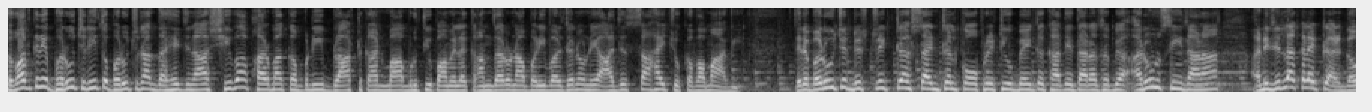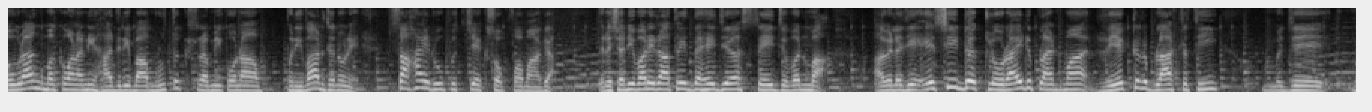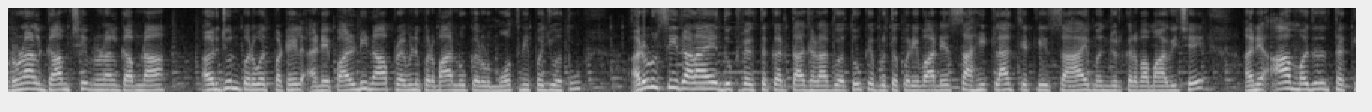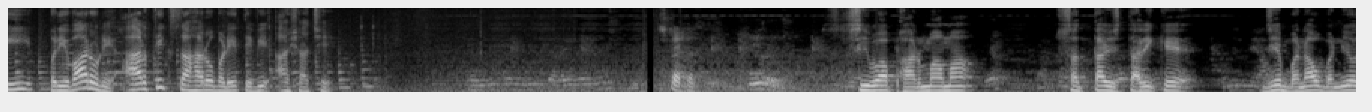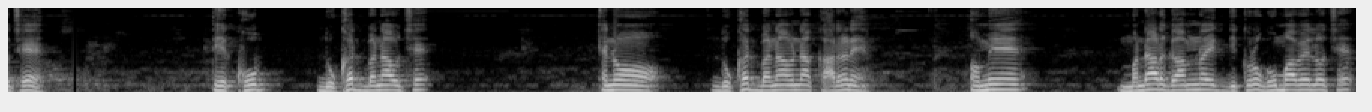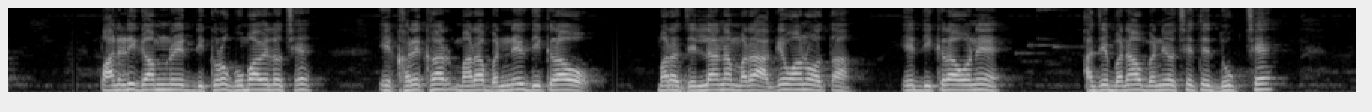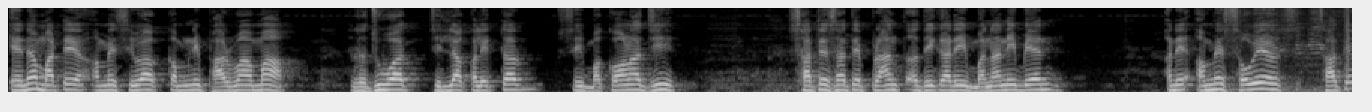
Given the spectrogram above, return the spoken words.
તો વાત કરીએ ભરૂચની, તો ભરૂચના દહેજના શિવા ફાર્મા કંપની બ્લાસ્ટ કાંડમાં મૃત્યુ પામેલા કામદારોના પરિવારજનોને આજે સહાય ચૂકવવામાં આવી. ત્યારે Bharuch district central cooperative bank ખાતે ધારાસભ્ય અરુણસિંહ રાણા અને જિલ્લા કલેક્ટર ગૌરાંગ મકવાણાની હાજરીમાં મૃતક શ્રમિકોના પરિવારજનોને સહાયરૂપ ચેક સોંપવામાં આવ્યા. ત્યારે શનિવારે રાત્રે દહેજ સ્ટેજ વનમાં આવેલા જે એસિડ ક્લોરાઇડ પ્લાન્ટમાં રિએક્ટર બ્લાસ્ટથી જે મૃણાલ ગામ છે, મૃણાલ ગામના અર્જુન પર્વત પટેલ અને પાલડીના પ્રવીણ પરમારનું કરુણ મોત નીપજ્યું હતું. અરુણસિંહ રાણાએ દુઃખ વ્યક્ત કરતા જણાવ્યું હતું કે મૃતક પરિવારને સાહીઠ લાખ જેટલી સહાય મંજૂર કરવામાં આવી છે અને આ મદદ થકી પરિવારોને આર્થિક સહારો મળે તેવી આશા છે. શિવા ફાર્મામાં સત્તાવીસ તારીખે જે બનાવ બન્યો છે તે ખૂબ દુઃખદ બનાવ છે. એનો દુઃખદ બનાવના કારણે અમે મનાર ગામનો એક દીકરો ગુમાવેલો છે, પાલડી ગામનો એક દીકરો ગુમાવેલો છે. એ ખરેખર મારા બંને દીકરાઓ મારા જિલ્લાના મારા આગેવાનો હતા. એ દીકરાઓને આ જે બનાવ બન્યો છે તે દુઃખ છે. એના માટે અમે સેવા કંપની ફાર્મામાં રજૂઆત જિલ્લા કલેક્ટર શ્રી મકવાણાજી સાથે સાથે પ્રાંત અધિકારી મનાનીબેન અને અમે સૌએ સાથે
